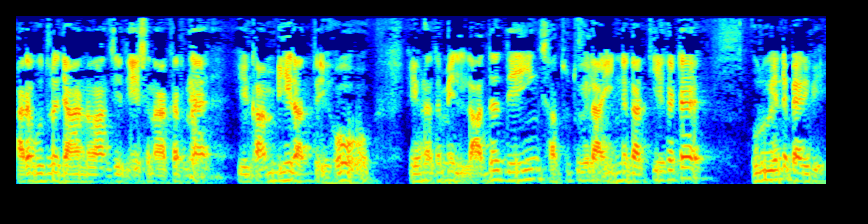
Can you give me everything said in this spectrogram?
අර බුදුරජාණන් වහන්සේ දේශනා කරන මේ ගම්භීරත්වයේ හෝ එහෙම නැත්නම් මේ ලද දෙයින් සතුටු වෙලා ඉන්න ගතියකට හුරු වෙන්න බැරි වෙයි.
